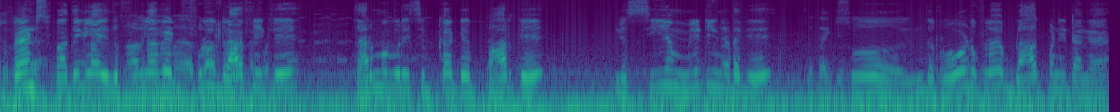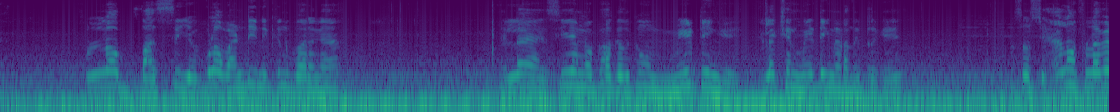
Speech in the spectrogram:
ஃப்ரெண்ட்ஸ் பாத்தீங்களா இது ஃபுல்லாகவே full traffic Dharmapuri SIPCOT park இங்கே சிஎம் மீட்டிங் நடக்கு. ஸோ இந்த ரோடு ஃபுல்லாக பிளாக் பண்ணிட்டாங்க. ஃபுல்லாக பஸ்ஸு எவ்வளோ வண்டி நிற்குன்னு பாருங்கள் எல்லாம் சிஎம்ஐ பார்க்கறதுக்கும் மீட்டிங்கு எலெக்ஷன் மீட்டிங் நடந்துகிட்ருக்கு ஸோ சேலம் ஃபுல்லாகவே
